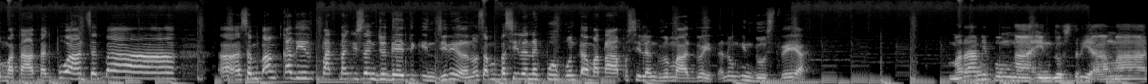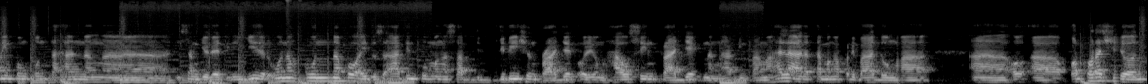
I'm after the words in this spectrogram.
matatagpuan? Saan ba, uh, saan ba ang career path ng isang geodetic engineer? Ano? Saan ba sila nagpupunta matapos silang graduate? Anong industriya? Marami pong uh, industriya ang maaaring pong puntahan ng uh, isang geodetic engineer. Unang-una po ay do sa atin pong mga subdivision project o yung housing project ng ating pamahalaan at ang mga pribadong uh, uh, uh, korporasyon.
